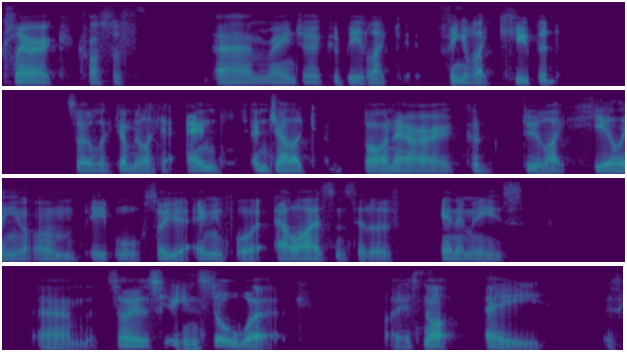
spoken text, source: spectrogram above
cleric cross of um, ranger could be like think of like Cupid. So like gonna be like an angelic bow and arrow could do like healing on people. So you're aiming for allies instead of enemies. Um, so it can still work. Like it's not a it's,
